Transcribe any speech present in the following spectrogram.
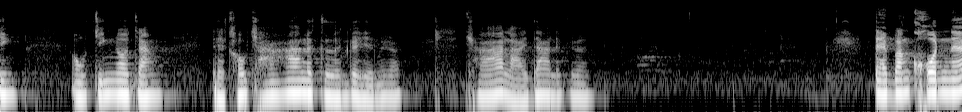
ริง ๆ เอาจริงเอาจัง แต่เขาช้าเหลือเกินก็เห็นไหมครับ ช้าหลายด้านเหลือเกิน แต่บางคนนะ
